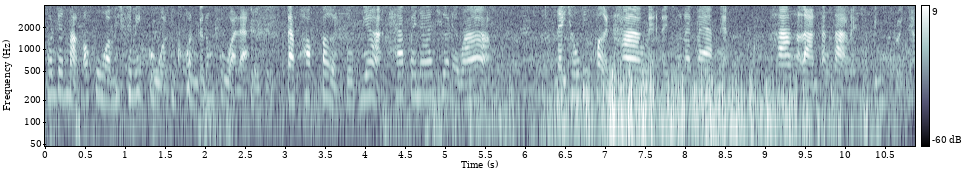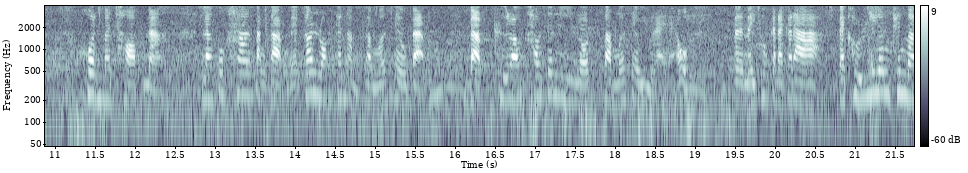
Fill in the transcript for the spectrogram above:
คนเดนมาร์กก็กลัวไม่ใช่ไม่กลัว ทุกคนก็ต้องกลัวแหละ แต่พอเปิดปุ๊บเนี่ยแทบไม่น่าเชื่อเลยว่า ในช่วงที่เปิดห้างเนี่ยในช่วงแรกๆเนี่ยห้างร้านต่างๆในช้อปปิ้งสตรีทเนี่ยคนมาช็อปนะ แล้วพวกห้างต่างๆเนี่ยก็ลดกระหน่ำซัมเมอร์เซลแบบแบบคือเราเขาจะมีลดซัมเมอร์เซลอยู่แล้ว แต่ในช่วงกรกฎาแต่เขาเลื่อนขึ้นมา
